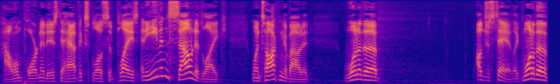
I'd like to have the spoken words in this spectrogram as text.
how important it is to have explosive plays. And he even sounded like, when talking about it, one of the I'll just say it like one of the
